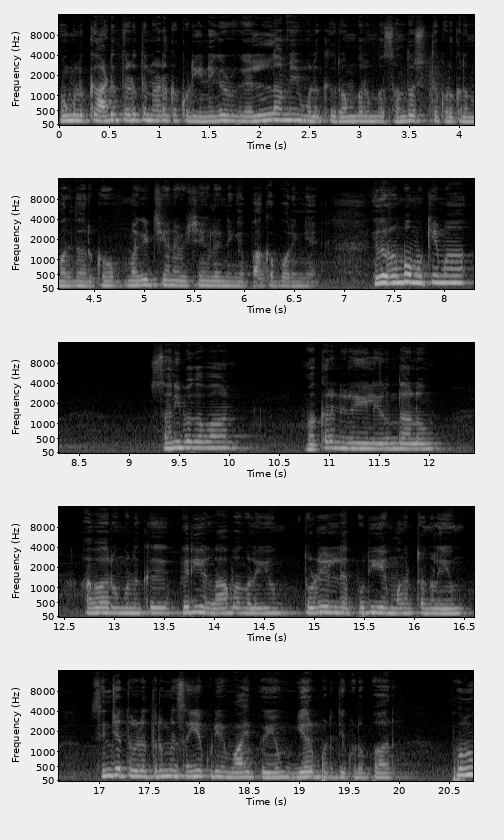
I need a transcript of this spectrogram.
உங்களுக்கு அடுத்தடுத்து நடக்கக்கூடிய நிகழ்வுகள் எல்லாமே உங்களுக்கு ரொம்ப ரொம்ப சந்தோஷத்தை கொடுக்குற மாதிரி தான் இருக்கும். மகிழ்ச்சியான விஷயங்களை நீங்கள் பார்க்க போகிறீங்க இதில் ரொம்ப முக்கியமாக சனி பகவான் மக்கர நிலையில் இருந்தாலும் அவர் உங்களுக்கு பெரிய லாபங்களையும் தொழிலில் புதிய மாற்றங்களையும் செஞ்ச தொழிலை திரும்ப செய்யக்கூடிய வாய்ப்பையும் ஏற்படுத்தி கொடுப்பார். புது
